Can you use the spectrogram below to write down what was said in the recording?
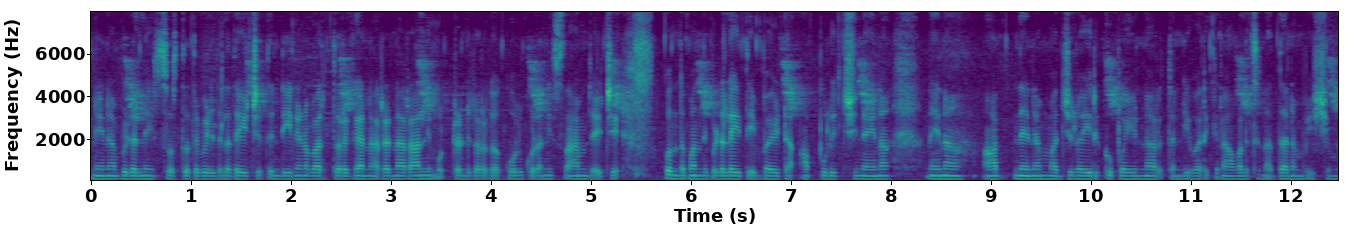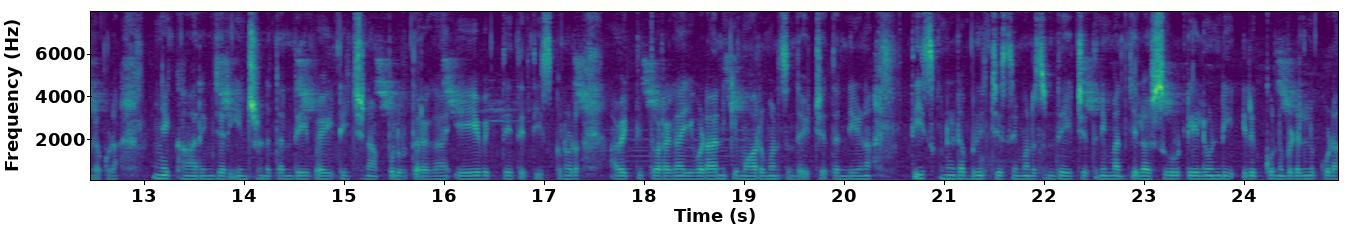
నేను బిడ్డలని బిడ్డల్ని స్వస్థత విడుదల దయచేతండి. నేను వారి త్వరగా నర నరాల్ని ముట్టండి త్వరగా కోలుకోవడానికి సాయం దయచే కొంతమంది బిడ్డలైతే బయట అప్పులు ఇచ్చినైనా నేను నేను మధ్యలో ఇరుక్కుపోయి ఉన్నారు తండ్రి. వారికి రావాల్సిన ధనం విషయంలో కూడా నీ కార్యం జరిగించండి తండ్రి. బయట ఇచ్చిన అప్పులు త్వరగా ఏ వ్యక్తి అయితే తీసుకున్నాడో ఆ వ్యక్తి త్వరగా ఇవ్వడానికి మారు మనసును దయచేతండి తీసుకునే డబ్బులు ఇచ్చేసి మనసును దయచేతని మధ్యలో సూటీలుండి ఇరుక్కున్న బిడ్డలను కూడా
